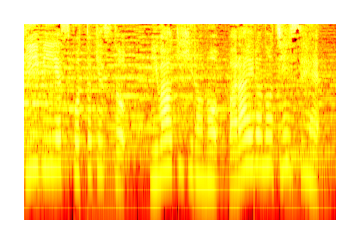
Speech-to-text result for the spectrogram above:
TBS ポッドキャスト三輪明宏のバラ色の人生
